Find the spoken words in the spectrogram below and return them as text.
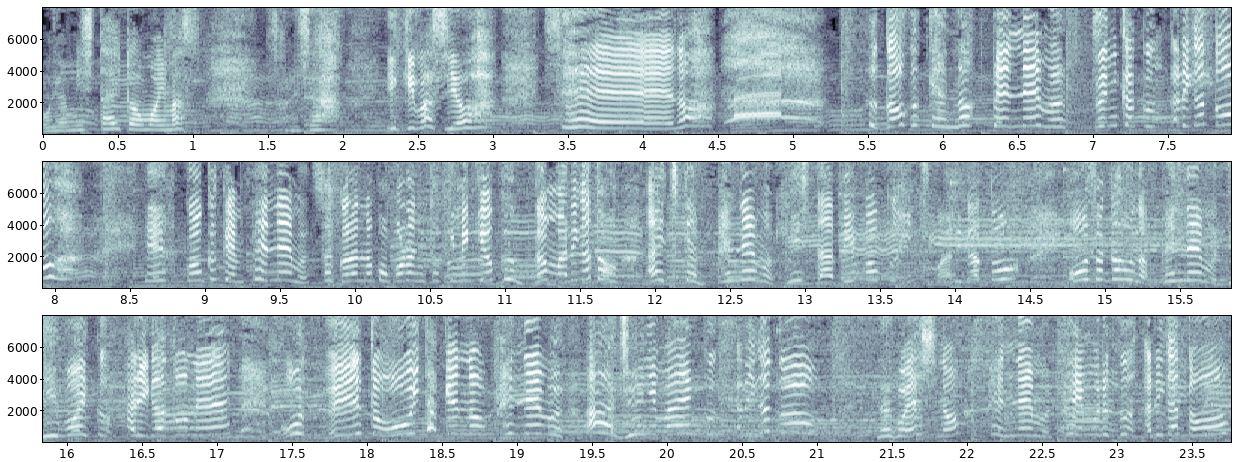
読みしたいと思います。それじゃあいきますよ。せーの。福岡県のペンネームズニカくんありがとう。えー、福岡県ペンネーム桜の心にときめきよくんどうもありがとう。県ペンネームミスタービンボーくんいつもありがとう。大阪府のペンネーム d ボーイくんありがとう。ねおえーと大分県のペンネームあ12万円くんありがとう。名古屋市のペンネームテイムルくんありがとう。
